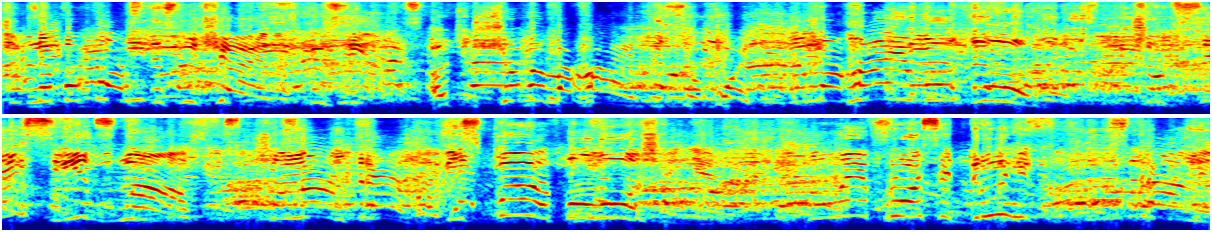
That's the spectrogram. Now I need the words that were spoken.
щоб не попасти случайно. От що вимагаєте сьогодні? Вимагаємо одного, щоб цей світ знав, що нам треба військове положення. Коли просять другі страни,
